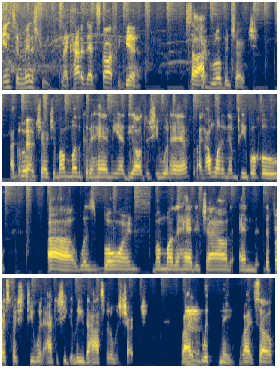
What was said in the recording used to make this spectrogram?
into ministry. Like, how did that start for you? Yeah. so I grew up in church. I grew Okay. up in church, and my mother could have had me at the altar. She would have. Like I'm one of them people who uh, was born. My mother had a child, and the first place she went after she could leave the hospital was church, right? Mm. With me, right? So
